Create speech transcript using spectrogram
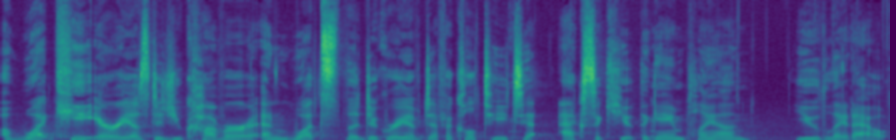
What key areas did you cover, and what's the degree of difficulty to execute the game plan you laid out?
